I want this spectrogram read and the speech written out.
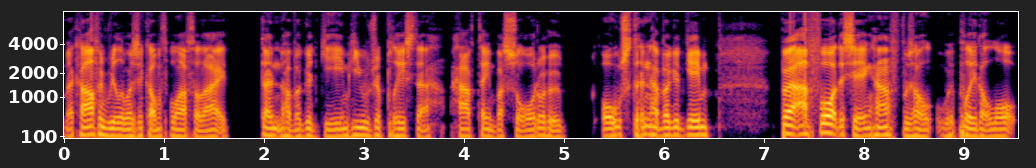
McCarthy really wasn't comfortable after that. He didn't have a good game. He was replaced at halftime by Soro, who also didn't have a good game. But I thought the second half was a, we played a lot.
